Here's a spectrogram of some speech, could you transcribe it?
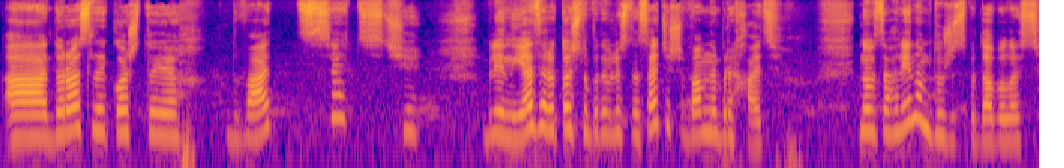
а дорослий коштує 20 чи. Блін, я зараз точно подивлюсь на сайті, щоб вам не брехати. Ну, взагалі нам дуже сподобалось.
